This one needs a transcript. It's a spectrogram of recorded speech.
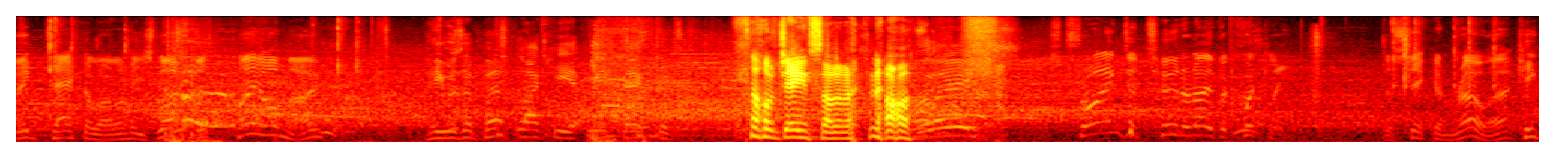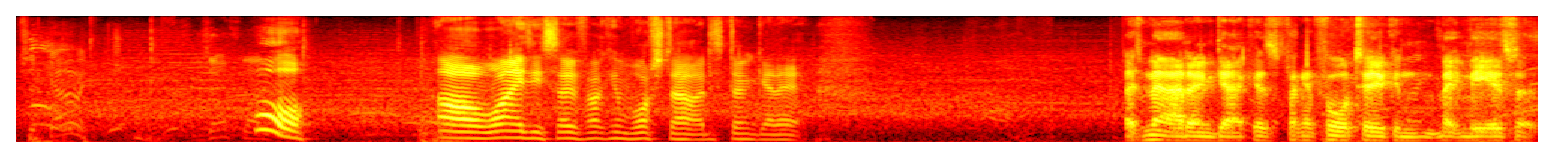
big tackle on him. He's lost it. Play on though. He was a bit lucky it went backwards. Oh, James Sullivan, no. Release. He's trying to turn it over quickly. The second rower keeps it going. He's offload. Oh. Oh, why is he so fucking washed out? I just don't get it. It's meta I don't get because fucking 4 2 can make meters, but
